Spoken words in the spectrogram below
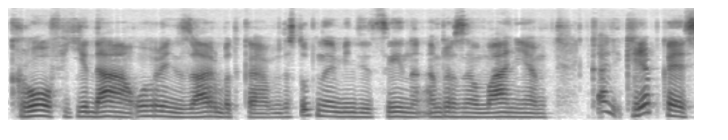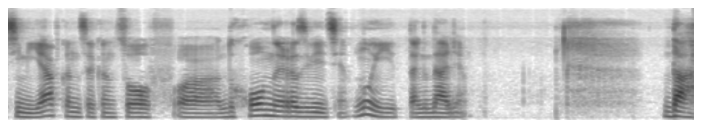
кровь, еда, уровень заработка, доступная медицина, образование, крепкая семья, в конце концов, э, духовное развитие, ну и так далее. Да,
